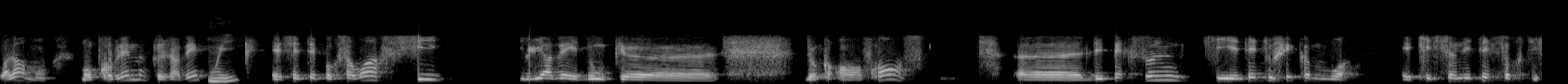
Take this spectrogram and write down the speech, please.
voilà, mon, mon problème que j'avais. Oui. Et c'était pour savoir si il y avait donc. Euh, donc en France, euh, des personnes qui étaient touchées comme moi et qui s'en étaient sorties.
